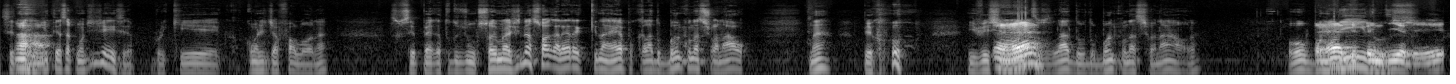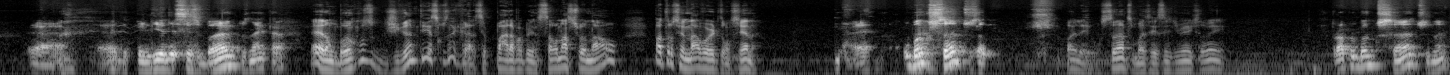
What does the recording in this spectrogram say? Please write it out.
Você tem que ter essa contingência. Porque, como a gente já falou, né? Se você pega tudo de um só, imagina só a galera que na época lá do Banco Nacional, né? Pegou investimentos é. lá do, do, Banco Nacional, né? Ou É, dependia de. É, é, dependia desses bancos, né, cara? Eram bancos gigantescos, né, cara? Você para pra pensar, o Nacional patrocinava o Ayrton Senna. É, o Banco Santos ali. Olha aí, o Santos mais recentemente também. O próprio Banco Santos, né?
